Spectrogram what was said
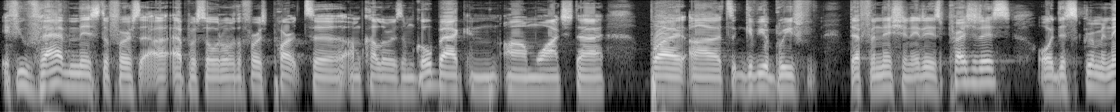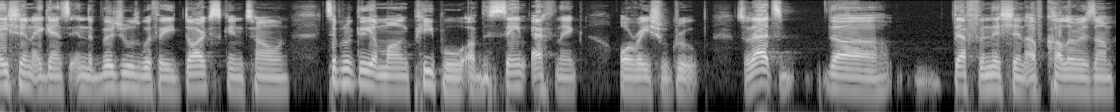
if you have missed the first uh, episode or the first part to um, colorism, go back and um, watch that. But uh, to give you a brief definition, it is prejudice or discrimination against individuals with a dark skin tone, typically among people of the same ethnic or racial group. So that's the definition of colorism.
